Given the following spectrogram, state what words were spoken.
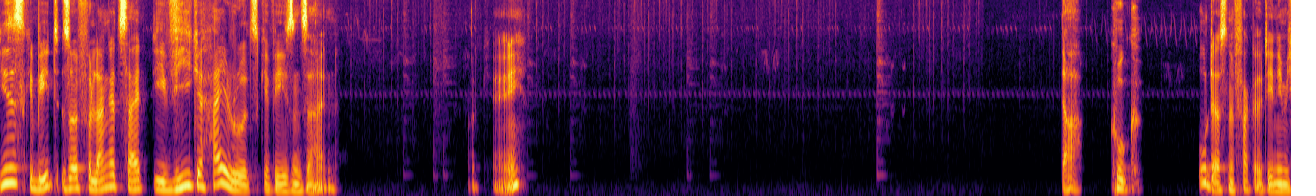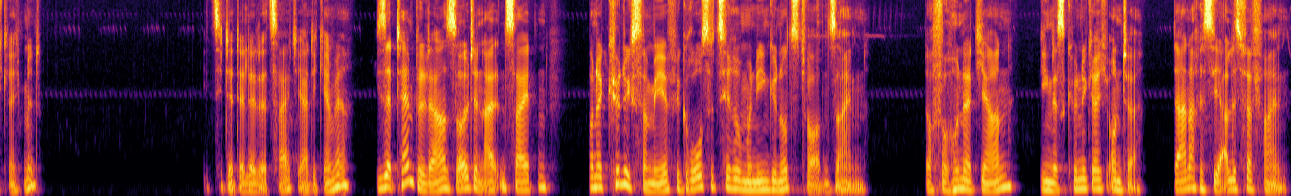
Dieses Gebiet soll vor langer Zeit die Wiege Hyrules gewesen sein. Okay. Da, guck. Oh, da ist eine Fackel, die nehme ich gleich mit. Die Zitadelle der Zeit, ja, die kennen wir. Dieser Tempel da sollte in alten Zeiten von der Königsfamilie für große Zeremonien genutzt worden sein. Doch vor 100 Jahren ging das Königreich unter. Danach ist hier alles verfallen.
